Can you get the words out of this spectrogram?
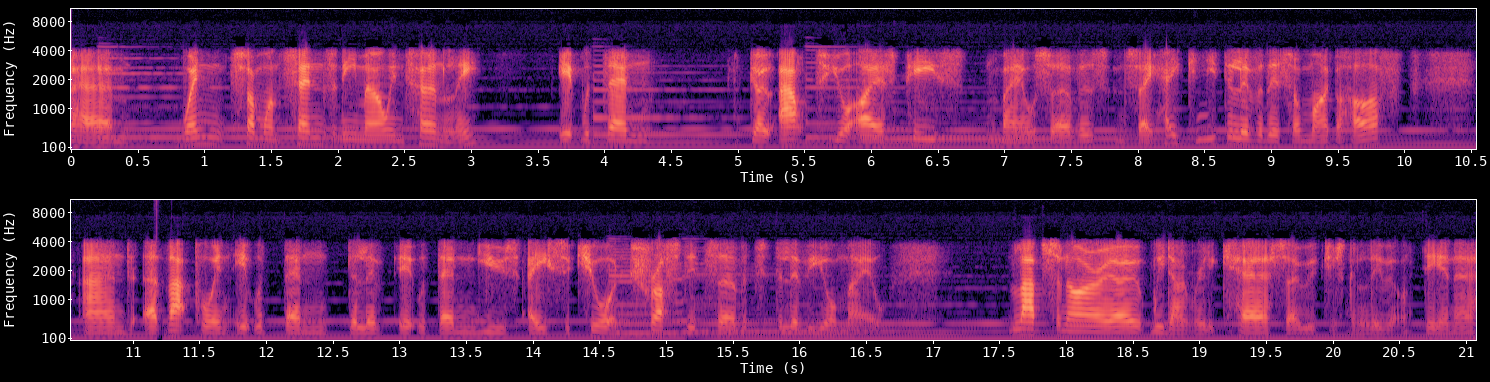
um, when someone sends an email internally, it would then go out to your ISP's mail servers and say, "Hey, can you deliver this on my behalf?" And at that point, it would then deliver. It would then use a secure and trusted server to deliver your mail. Lab scenario, we don't really care, so we're just going to leave it on DNS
